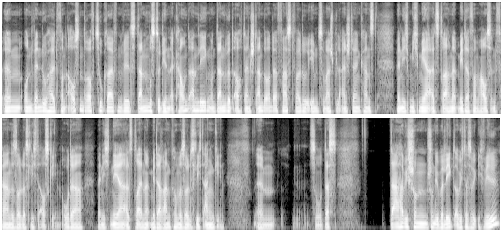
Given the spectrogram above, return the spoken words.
Ähm, und wenn du halt von außen drauf zugreifen willst, dann musst du dir einen Account anlegen und dann wird auch dein Standort erfasst, weil du eben zum Beispiel einstellen kannst, wenn ich mich mehr als 300 Meter vom Haus entferne, soll das Licht ausgehen. Oder wenn ich näher als 300 Meter rankomme, soll das Licht angehen. Ähm, so, das, da habe ich schon, schon überlegt, ob ich das wirklich will.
